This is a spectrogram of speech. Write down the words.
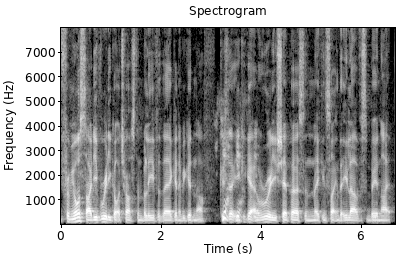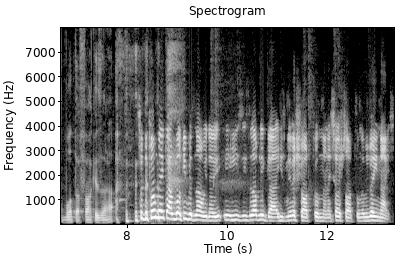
From your side, you've really got to trust and believe that they're going to be good enough. Because Yeah, you yeah, could get a really shit person making something that he loves and being like, what the fuck is that? so the filmmaker I'm working with now, you know, he's he's a lovely guy. He's made a short film, and I saw a short film. It was very nice.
